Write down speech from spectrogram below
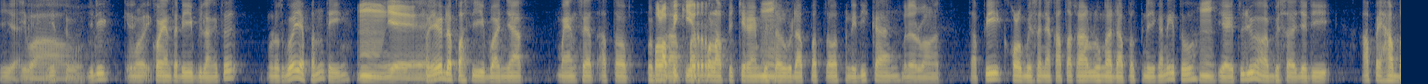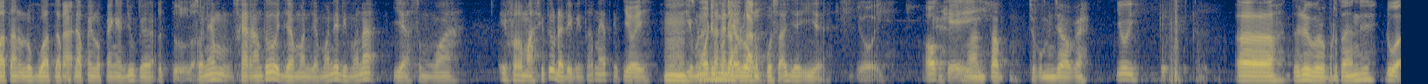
Iya Wow. kayak gitu jadi menurut- oke, kalau yang tadi bilang itu menurut gue ya penting Hmm, iya. iya. soalnya udah pasti banyak mindset atau Pola pikir. Hmm. pola pikir yang bisa lu dapat lewat pendidikan Bener banget. Tapi kalau misalnya katakan lu nggak dapat pendidikan itu, Hmm. ya itu juga nggak bisa jadi apa ya hambatan lu buat dapet apa yang lu pengen juga. Nah. Betul. Soalnya sekarang tuh zaman zamannya di mana ya semua informasi itu udah di internet gitu. Yoi. Gimana Semua caranya lu nge-push aja iya. Yoi. Oke. Mantap, cukup menjawab ya. Yoi. Eh, tadi baru pertanyaan sih. Dua.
